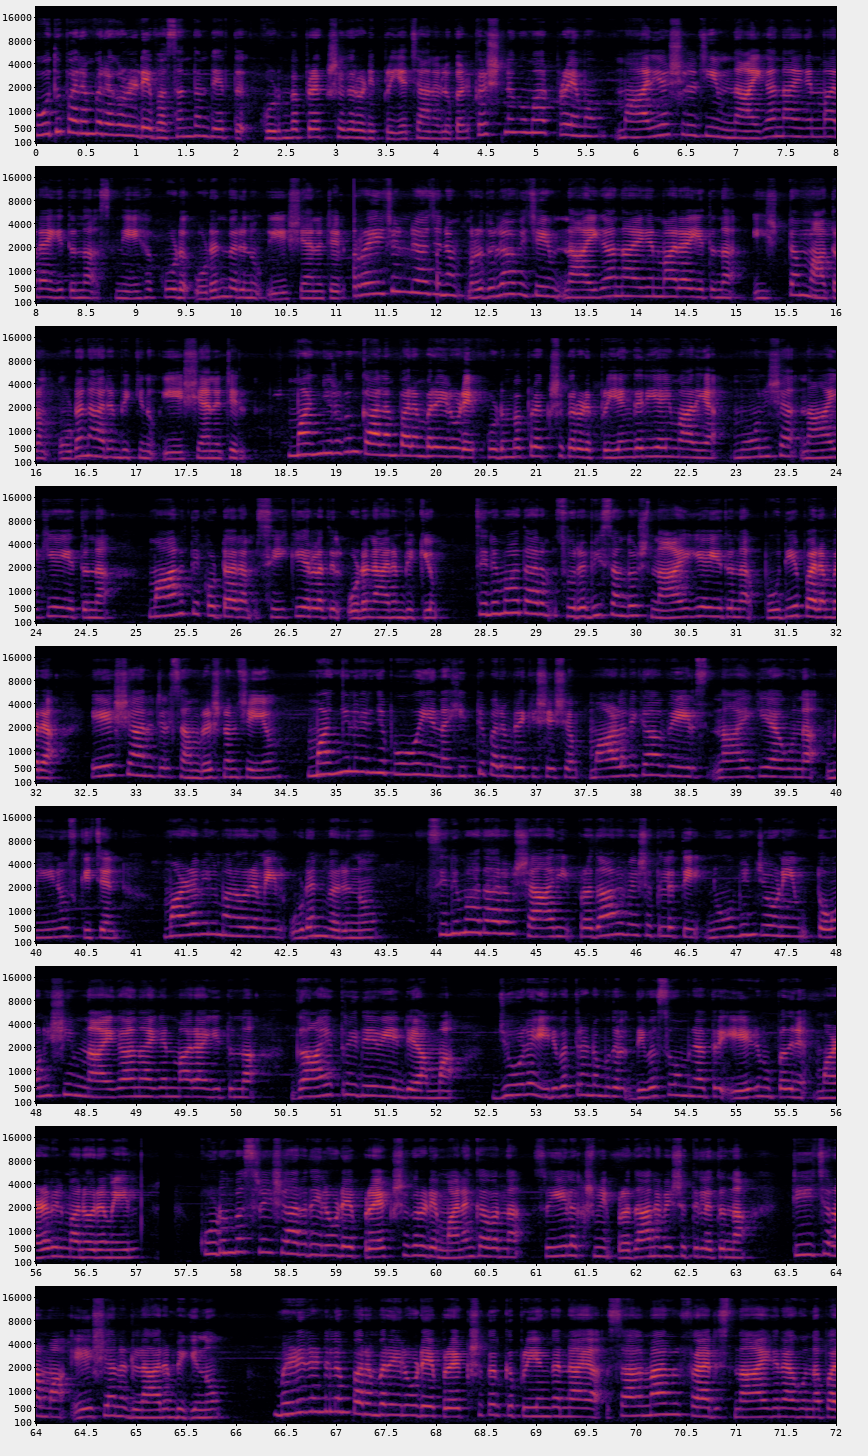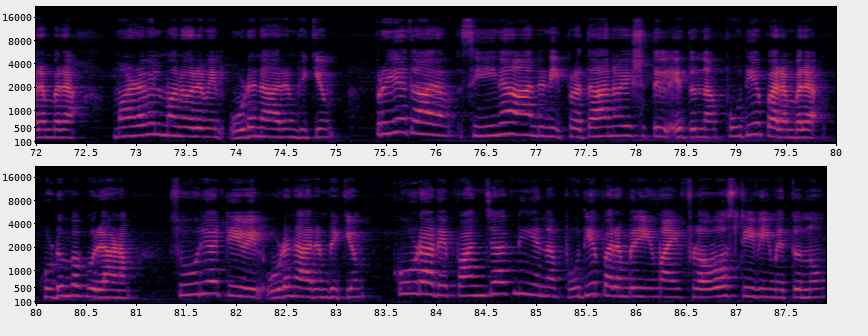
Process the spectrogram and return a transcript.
പുതുപരമ്പരകളുടെ വസന്തം തീർത്ത് കുടുംബ പ്രേക്ഷകരുടെ പ്രിയ ചാനലുകൾ കൃഷ്ണകുമാർ പ്രേമും മാരിയ ഷിൽജിയും നായിക നായകന്മാരായി എത്തുന്ന സ്നേഹക്കൂട് ഉടൻ വരുന്നു ഏഷ്യാനെറ്റിൽ. റേജൻ രാജനും മൃദുല വിജയും നായിക നായകന്മാരായി എത്തുന്ന ഇഷ്ടം മാത്രം ഉടൻ ആരംഭിക്കുന്നു ഏഷ്യാനെറ്റിൽ. മഞ്ഞുരുകം കാലം പരമ്പരയിലൂടെ കുടുംബ പ്രേക്ഷകരുടെ പ്രിയങ്കരിയായി മാറിയ മോനിഷ നായികയായി എത്തുന്ന മാനത്തെ കൊട്ടാരം സി കേരളത്തിൽ ഉടൻ ആരംഭിക്കും. സിനിമാ താരം സുരഭി സന്തോഷ് നായികയായി എത്തുന്ന പുതിയ പരമ്പര ഏഷ്യാനെറ്റിൽ സംപ്രേഷണം ചെയ്യും. മഞ്ഞിൽ വിരിഞ്ഞ പൂവ് എന്ന ഹിറ്റ് പരമ്പരയ്ക്ക് ശേഷം മാളവിക വെയിൽസ് നായികയാകുന്ന മീനൂസ് കിച്ചൻ മഴവിൽ മനോരമയിൽ ഉടൻ വരുന്നു. സിനിമാ താരം ഷാരി പ്രധാന വേഷത്തിലെത്തി നൂബിൻ ജോണിയും ടോണിഷയും നായികാനായകന്മാരായി എത്തുന്ന ഗായത്രി ദേവി എന്റെ അമ്മ. ജൂലൈ ഇരുപത്തിരണ്ട് മുതൽ ദിവസവും രാത്രി ഏഴ് മുപ്പതിന് മഴവിൽ മനോരമയിൽ കുടുംബശ്രീ ശാരദയിലൂടെ പ്രേക്ഷകരുടെ മനം കവർന്ന ശ്രീലക്ഷ്മി പ്രധാന വേഷത്തിലെത്തുന്ന ടീച്ചറമ്മ ഏഷ്യാനെറ്റിൽ ആരംഭിക്കുന്നു. മെഴിരണ്ടിലും പരമ്പരയിലൂടെ പ്രേക്ഷകർക്ക് പ്രിയങ്കരനായ സൽമാൻ ഫാരിസ് നായകനാകുന്ന പരമ്പര മഴവിൽ മനോരമയിൽ ഉടൻ ആരംഭിക്കും. പ്രിയതാരം സീന ആന്റണി പ്രധാന വേഷത്തിൽ എത്തുന്ന പുതിയ പരമ്പര കുടുംബ പുരാണം സൂര്യ ടി വിയിൽ ഉടൻ ആരംഭിക്കും. കൂടാതെ പഞ്ചാഗ്നി എന്ന പുതിയ പരമ്പരയുമായി ഫ്ലവേഴ്സ് ടി വിയും എത്തുന്നു.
